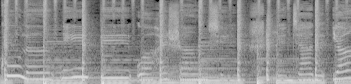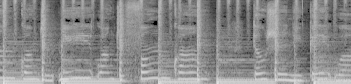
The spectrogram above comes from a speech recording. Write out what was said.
哭了，你比我还伤心。脸颊的阳光，正迷，望着疯狂，都是你给我。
